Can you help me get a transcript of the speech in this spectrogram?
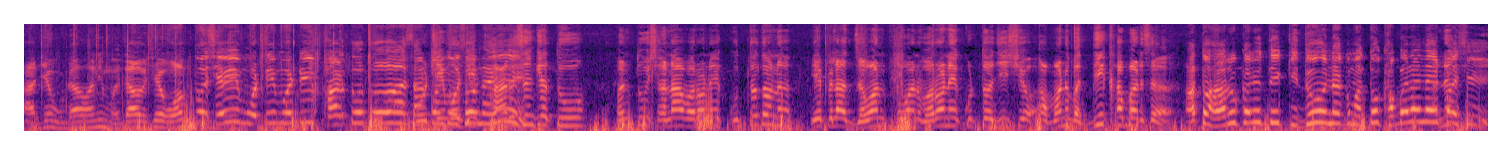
આજે ઉડાવવાની મજા આવશે ઓમ તો સેવી મોટી મોટી ફાડતો તો આ મોટી મોટી ઓછો છે કે તું? પણ તું શના વરોને કૂદતો તો ને એ પેલા જવાન ફુવાન વરોને કૂદતો જીશ્યો આ મને બધી ખબર છે. આ તો સારું કર્યું તે કીધું ને મને તો ખબર નહીં પાછી.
